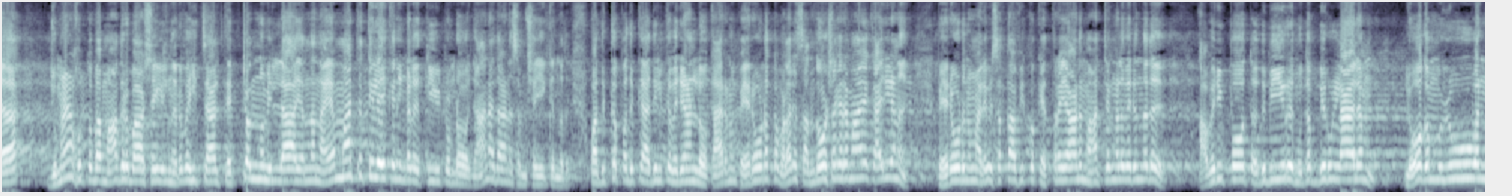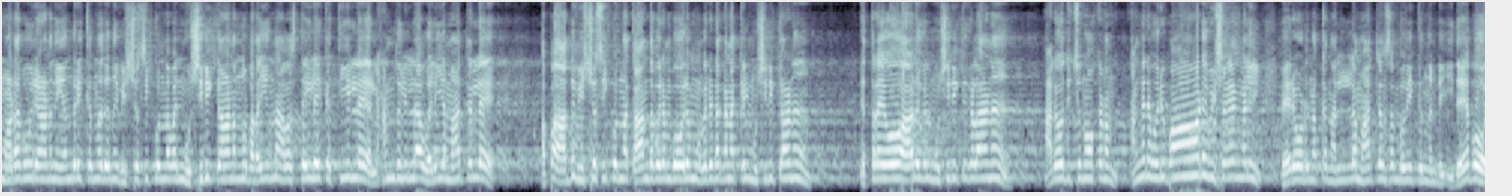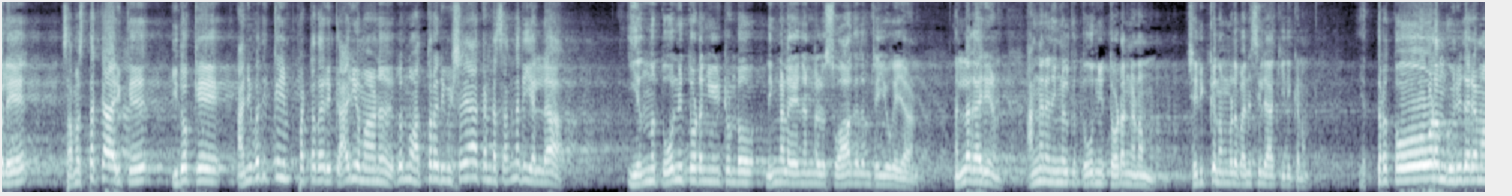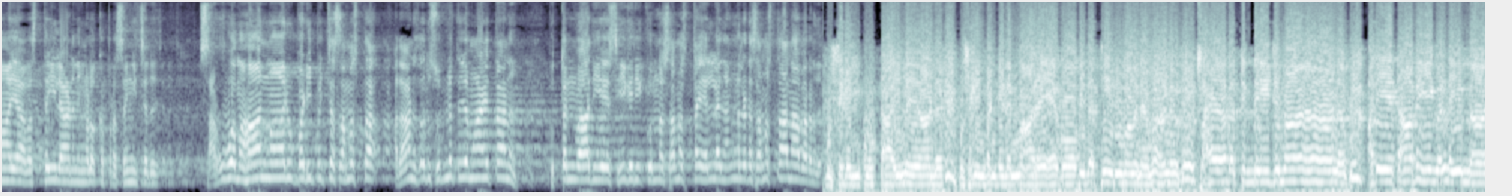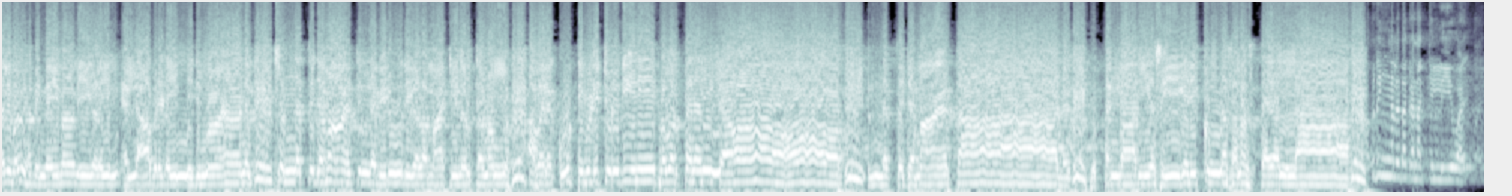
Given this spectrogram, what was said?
ജുമാ ഹുത്തുബ മാതൃഭാഷയിൽ നിർവഹിച്ചാൽ തെറ്റൊന്നുമില്ല എന്ന നയംമാറ്റത്തിലേക്ക് നിങ്ങൾ എത്തിയിട്ടുണ്ടോ? ഞാനതാണ് സംശയിക്കുന്നത്. പതുക്കെ പതുക്കെ അതിൽക്ക് വരികയാണല്ലോ. കാരണം പേരോടൊക്കെ വളരെ സന്തോഷകരമായ കാര്യമാണ്. പേരോടിനും അലവി സക്കാഫിക്കൊക്കെ എത്രയാണ് മാറ്റങ്ങൾ വരുന്നത്? അവരിപ്പോ തദ്ബീർ മുദബിറുല്ലാലം ലോകം മുഴുവൻ മടവൂരാണ് നിയന്ത്രിക്കുന്നതെന്ന് വിശ്വസിക്കുന്നവൻ മുഷിരിക്കാണെന്ന് പറയുന്ന അവസ്ഥയിലേക്ക് എത്തിയില്ലേ? അൽഹംദുലില്ലാ വലിയ മാറ്റല്ലേ? അപ്പൊ അത് വിശ്വസിക്കുന്ന കാന്തപുരം പോലും അവരുടെ കണക്കിൽ മുഷിരിക്കാണ്. എത്രയോ ആളുകൾ മുഷിരിക്കുകളാണ്. ആലോചിച്ചു നോക്കണം. അങ്ങനെ ഒരുപാട് വിഷയങ്ങളിൽ പേരോടിനൊക്കെ നല്ല മാറ്റം സംഭവിക്കുന്നുണ്ട്. ഇതേപോലെ സമസ്തക്കാർക്ക് ഇതൊക്കെ അനുവദിക്കപ്പെട്ടതൊരു കാര്യമാണ്. ഇതൊന്നും അത്ര ഒരു വിഷയാക്കേണ്ട സംഗതിയല്ല. എന്ന് തോന്നിത്തുടങ്ങിയിട്ടുണ്ടോ? നിങ്ങളെ ഞങ്ങൾ സ്വാഗതം ചെയ്യുകയാണ്. നല്ല കാര്യമാണ്. അങ്ങനെ നിങ്ങൾക്ക് തോന്നി തുടങ്ങണം. ശരിക്കും നമ്മൾ മനസ്സിലാക്കിയിരിക്കണം. എത്രത്തോളം ഗുരുതരമായ അവസ്ഥയിലാണ് നിങ്ങളൊക്കെ പ്രസംഗിച്ചത്. സർവമഹാന്മാരും പഠിപ്പിച്ച സമസ്ത അതാണ് അത് സുന്നത്ത് ജമായത്താണ് പുത്തൻവാദിയെ സ്വീകരിക്കുന്ന സമസ്തയല്ല ഞങ്ങളുടെ എന്നാ പറഞ്ഞത്. മുസ്ലിം കൂട്ടായ്മയാണ് മുസ്ലിം പണ്ഡിതന്മാരെ ഏകോപിത തീരുമാനമാണ് സഹാബത്തിന്റെ ഇജ്മാണ് അതേ താപീകളുടെയും നാല് മധുഹബിന്റെ ഇമാമികളെയും എല്ലാവരുടെയും ഇജ്മാണ്. സുന്നത്ത് ജമാഅത്തിന്റെ വിരോധികളെ മാറ്റി നിർത്തണം അവരെ കൂട്ടിപിടിച്ചൊരു ദീനീ പ്രവർത്തനമില്ല. സുന്നത്ത് ജമാഅത്താണ് പുത്തൻവാദിയെ സ്വീകരിക്കുന്ന സമസ്തയല്ല. നിങ്ങളുടെ കണക്കിൽ ഈ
